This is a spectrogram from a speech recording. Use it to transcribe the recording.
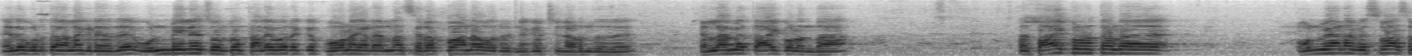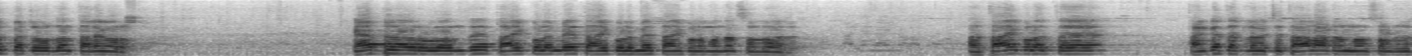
ஏதோ கொடுத்தாங்கலாம் கிடையாது. உண்மையிலே சொல்கிறோம் தலைவருக்கு போன இடம்லாம் சிறப்பான ஒரு நிகழ்ச்சி நடந்தது. எல்லாமே தாய்க்குளம் தான். இந்த தாய்க்குளத்தோட உண்மையான விசுவாசம் பெற்றவர் தான் தலைவரும் கேப்டன் அவர்கள் வந்து தாய்க்குளமே தாய்க்குளமே தாய்க்குளமே தான் சொல்லுவார். அந்த குலத்தை தங்கத்தட்டில் வச்சு தாளாட்டணும்னு சொல்கிறது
